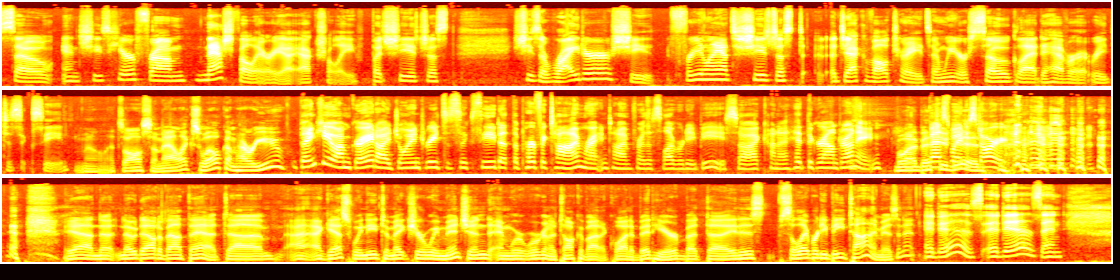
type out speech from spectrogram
So, and she's here from Nashville area actually, but she is just she's a writer, she freelance, she's just a jack of all trades, and we are so glad to have her at Read to Succeed. Well, that's awesome. Alex, welcome. How are you? Thank you. I'm great. I joined Read to Succeed at the perfect time, right in time for the Celebrity Bee, so I kind of hit the ground running. well, I bet Best you way did. to start. yeah, no, no doubt about that. Um, I, I, guess we need to make sure we mentioned, and we're, we're going to talk about it quite a bit here, but uh, it is Celebrity Bee time, isn't it? It is. It is. And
